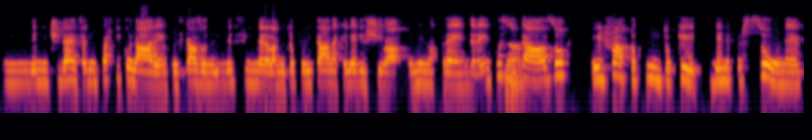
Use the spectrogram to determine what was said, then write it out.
dell'incidenza di un particolare, in quel caso nel, del film era la metropolitana che lei riusciva o meno a prendere. In questo caso è il fatto appunto che delle persone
